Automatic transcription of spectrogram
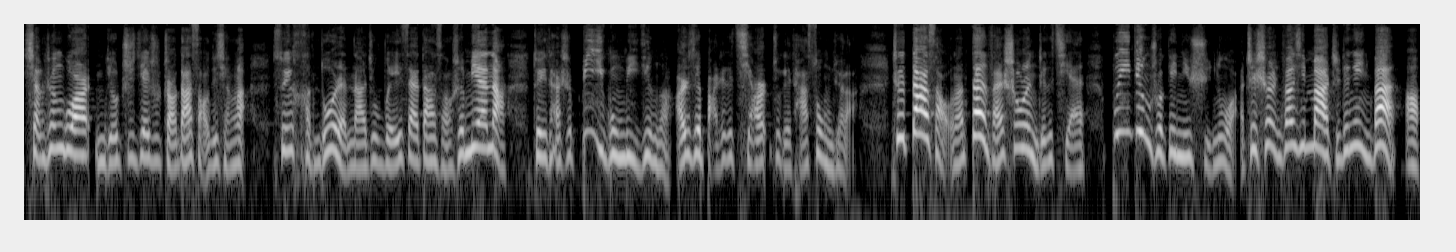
想升官你就直接就找大嫂就行了。所以很多人呢就围在大嫂身边呢，对她是毕恭毕敬啊，而且把这个钱儿就给她送去了。这大嫂呢，但凡收了你这个钱，不一定说给你许诺这事儿，你放心吧，指定给你办啊，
